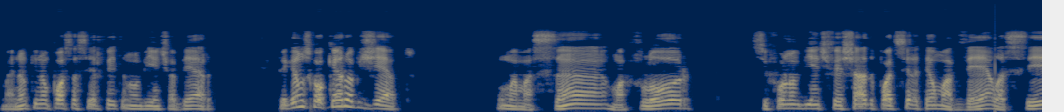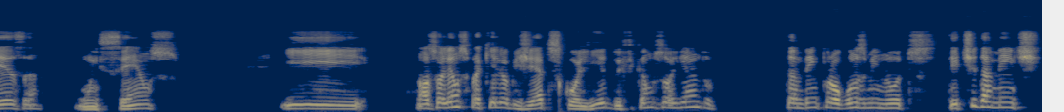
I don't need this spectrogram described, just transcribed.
mas não que não possa ser feito num ambiente aberto. Pegamos qualquer objeto, uma maçã, uma flor, se for no ambiente fechado, pode ser até uma vela acesa, um incenso. E nós olhamos para aquele objeto escolhido e ficamos olhando também por alguns minutos, detidamente,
